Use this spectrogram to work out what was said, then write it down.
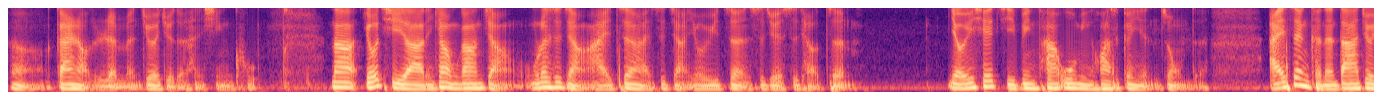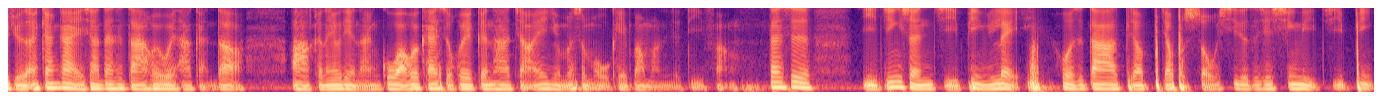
呃干扰的人们，就会觉得很辛苦。那尤其啊，你看我们刚刚讲，无论是讲癌症还是讲忧郁症、视觉失调症，有一些疾病它污名化是更严重的。癌症可能大家就觉得哎尴尬一下，但是大家会为他感到。啊，可能有点难过啊，会开始会跟他讲，哎，有没有什么我可以帮忙你的地方？但是以精神疾病类，或者是大家比较比较不熟悉的这些心理疾病、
